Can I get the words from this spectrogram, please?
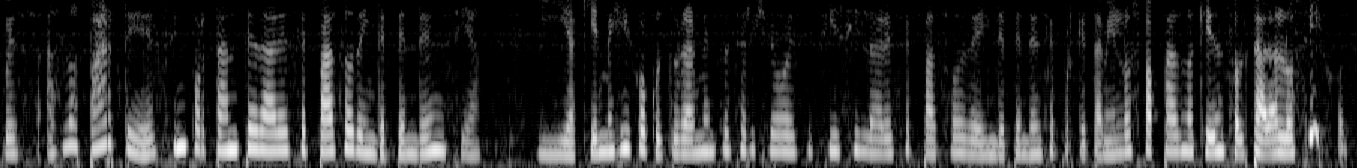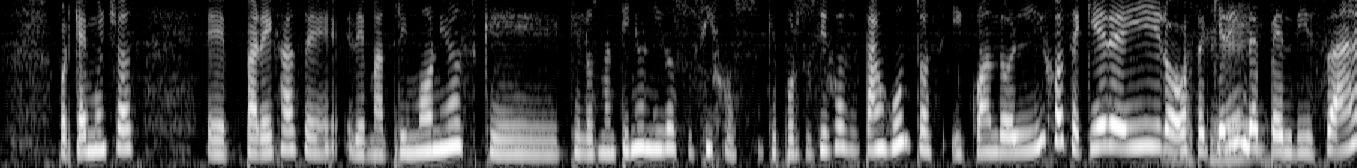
pues hazlo aparte. Es importante dar ese paso de independencia. Y aquí en México, culturalmente, Sergio, es difícil dar ese paso de independencia porque también los papás no quieren soltar a los hijos. Porque hay muchas eh, parejas de, de matrimonios que, que los mantiene unidos sus hijos, que por sus hijos están juntos. Y cuando el hijo se quiere ir o se quiere independizar,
